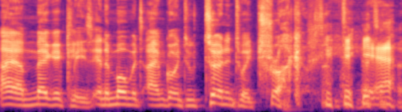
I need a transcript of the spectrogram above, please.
I am Megacles. In a moment, I am going to turn into a truck. yeah.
